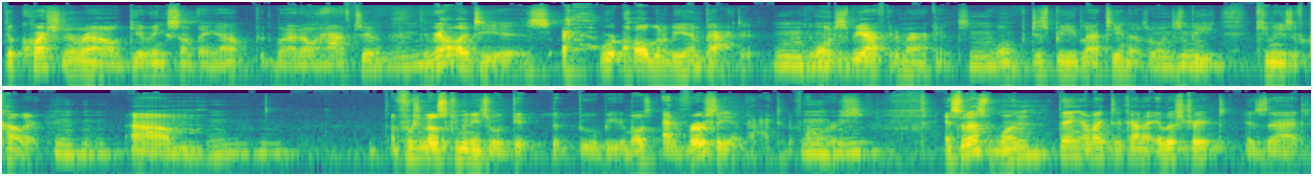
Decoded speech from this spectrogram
the question around giving something up when I don't have to. Mm-hmm. The reality is we're all going to be impacted. Mm-hmm. It won't just be African Americans. Mm-hmm. It won't just be Latinos. It won't just be mm-hmm. communities of color. Mm-hmm. Um, mm-hmm. unfortunately, those communities will get the will be the most adversely impacted, of course. And so that's one thing I like to kind of illustrate is that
